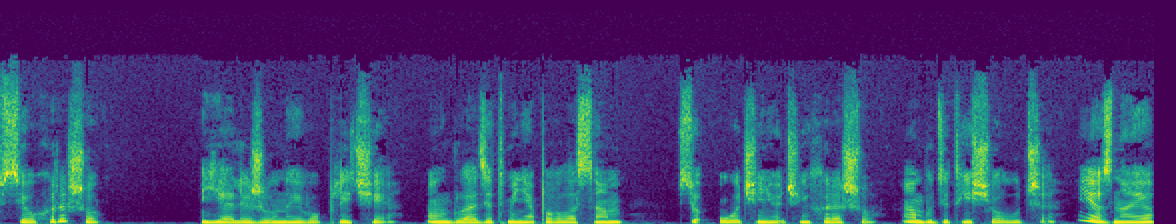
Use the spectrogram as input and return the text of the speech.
Все хорошо». Я лежу на его плече. Он гладит меня по волосам. Все очень-очень хорошо. А будет еще лучше. Я знаю.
